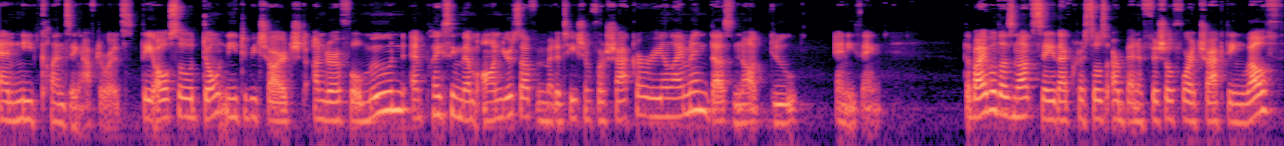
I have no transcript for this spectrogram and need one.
and need cleansing afterwards. They also don't need to be charged under a full moon, and placing them on yourself in meditation for chakra realignment does not do anything. The Bible does not say that crystals are beneficial for attracting wealth,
